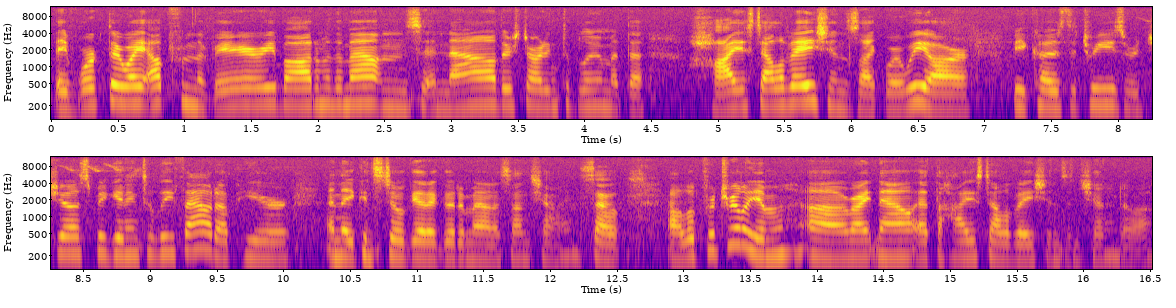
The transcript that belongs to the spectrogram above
they've worked their way up from the very bottom of the mountains and now they're starting to bloom at the highest elevations like where we are because the trees are just beginning to leaf out up here and they can still get a good amount of sunshine. So uh, look for trillium uh, right now at the highest elevations in Shenandoah.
